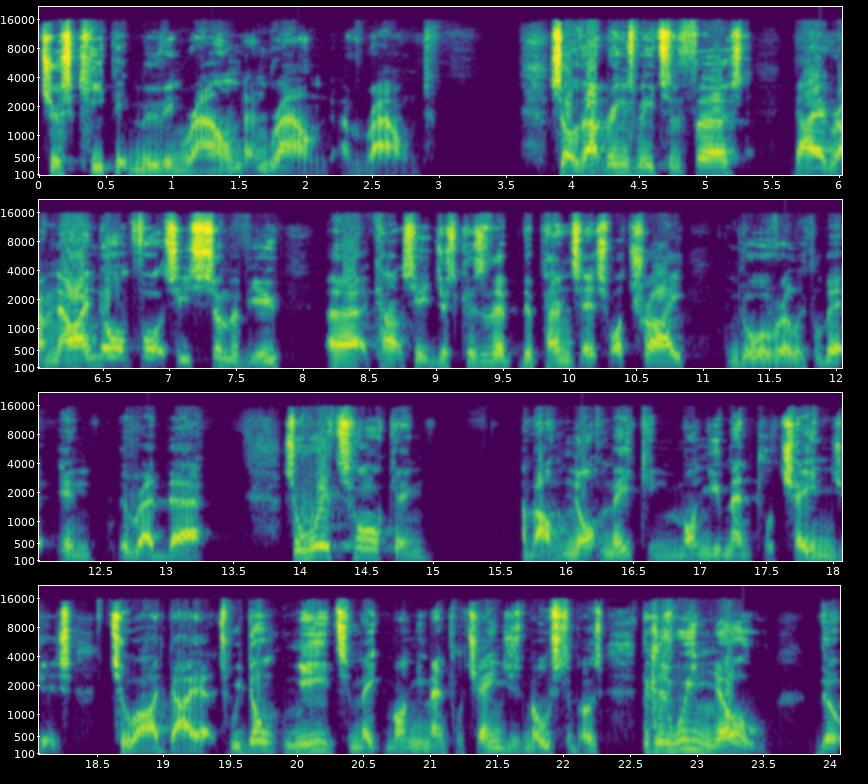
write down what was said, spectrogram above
Just keep it moving round and round and round. So that brings me to the first diagram. Now, I know unfortunately some of you uh, can't see it just because of the, the pens here, so I'll try and go over a little bit in the red there. So we're talking about not making monumental changes to our diets. We don't need to make monumental changes, most of us, because we know that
